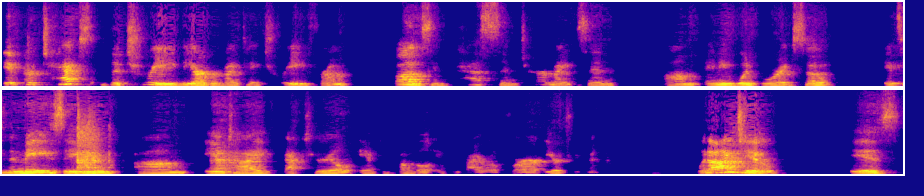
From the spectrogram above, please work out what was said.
it protects the tree, the arbor vitae tree, from bugs and pests and termites and um, any wood boring. So it's an amazing um, antibacterial, antifungal, antiviral for our ear treatment. What I do is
